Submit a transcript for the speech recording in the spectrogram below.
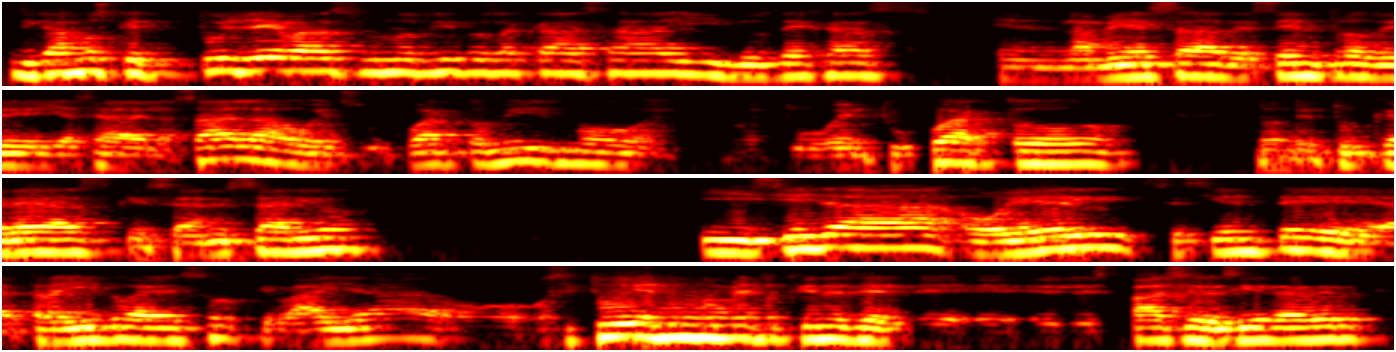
digamos que tú llevas unos libros a casa y los dejas en la mesa de centro de ya sea de la sala o en su cuarto mismo o en, tu, en tu cuarto donde tú creas que sea necesario y si ella o él se siente atraído a eso, que vaya, o, si tú en un momento tienes el, espacio de decir, a ver,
